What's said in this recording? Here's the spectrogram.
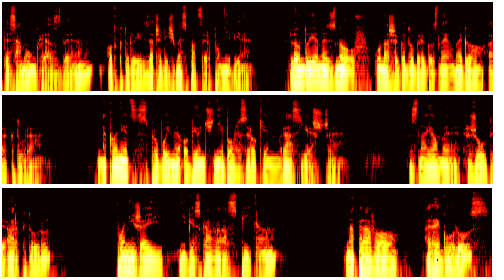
Tę samą gwiazdę, od której zaczęliśmy spacer po niebie. Lądujemy znów u naszego dobrego znajomego Arktura. Na koniec spróbujmy objąć niebo wzrokiem raz jeszcze. Znajomy żółty Arktur, poniżej niebieskawa spika, na prawo Regulus,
